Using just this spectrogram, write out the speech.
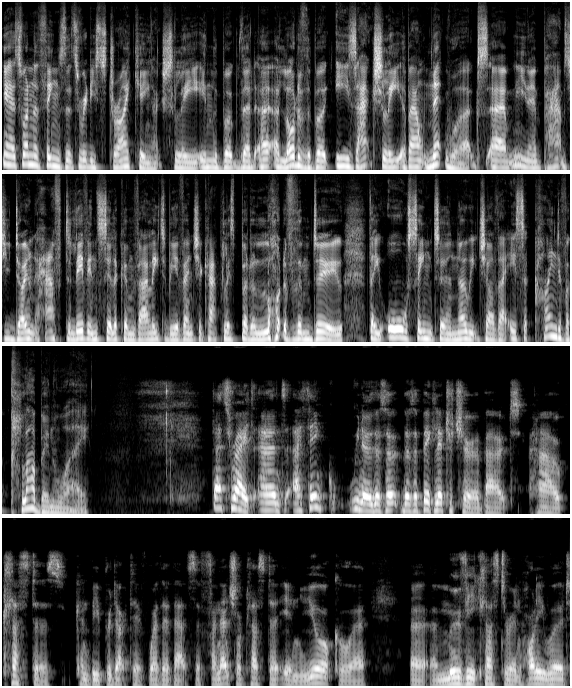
Yeah, it's one of the things that's really striking, actually, in the book. That a, a lot of the book is actually about networks. Um, you know, perhaps you don't have to live in Silicon Valley to be a venture capitalist, but a lot of them do. They all seem to know each other. It's a kind of a club in a way. That's right, and I think you know there's a there's a big literature about how clusters can be productive, whether that's a financial cluster in New York or a, a, movie cluster in Hollywood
